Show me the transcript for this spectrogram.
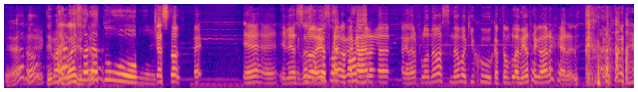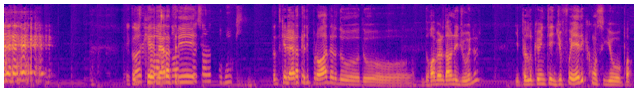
É, não, tem mais. É igual a história do. Já assinou. É, é, é, ele assinou. do cara- a, galera, a galera falou: não, assinamos aqui com o Capitão Planeta agora, cara. igual Tanto que ele era tri-. Tanto que ele era tri-brother do, do, do Robert Downey Jr. E pelo que eu entendi, foi ele que conseguiu. o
